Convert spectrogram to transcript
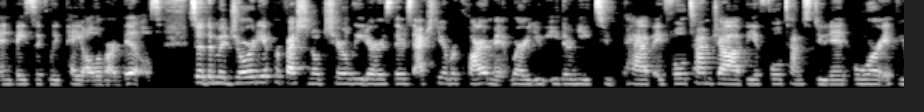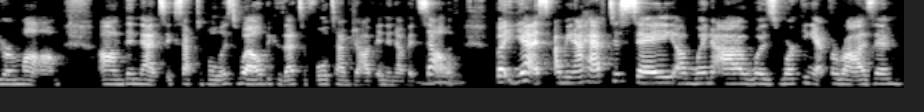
and basically pay all of our bills. So the majority of professional cheerleaders, there's actually a requirement where you either need to have a full-time job, be a full-time student, or if you're a mom, um, then that's acceptable as well because that's a full-time job in and of itself. Mm-hmm. But yes, I mean, I have to say, um, when I was working at Verizon,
